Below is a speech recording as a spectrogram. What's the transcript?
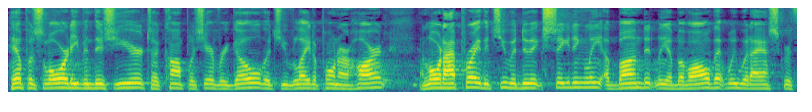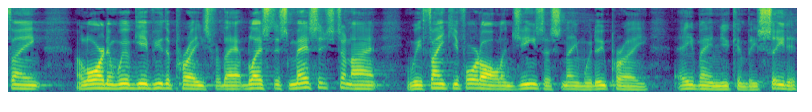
Help us, Lord, even this year to accomplish every goal that you've laid upon our heart. And Lord, I pray that you would do exceedingly abundantly above all that we would ask or think. Lord, and we'll give you the praise for that. Bless this message tonight. And we thank you for it all. In Jesus' name we do pray. Amen. You can be seated.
